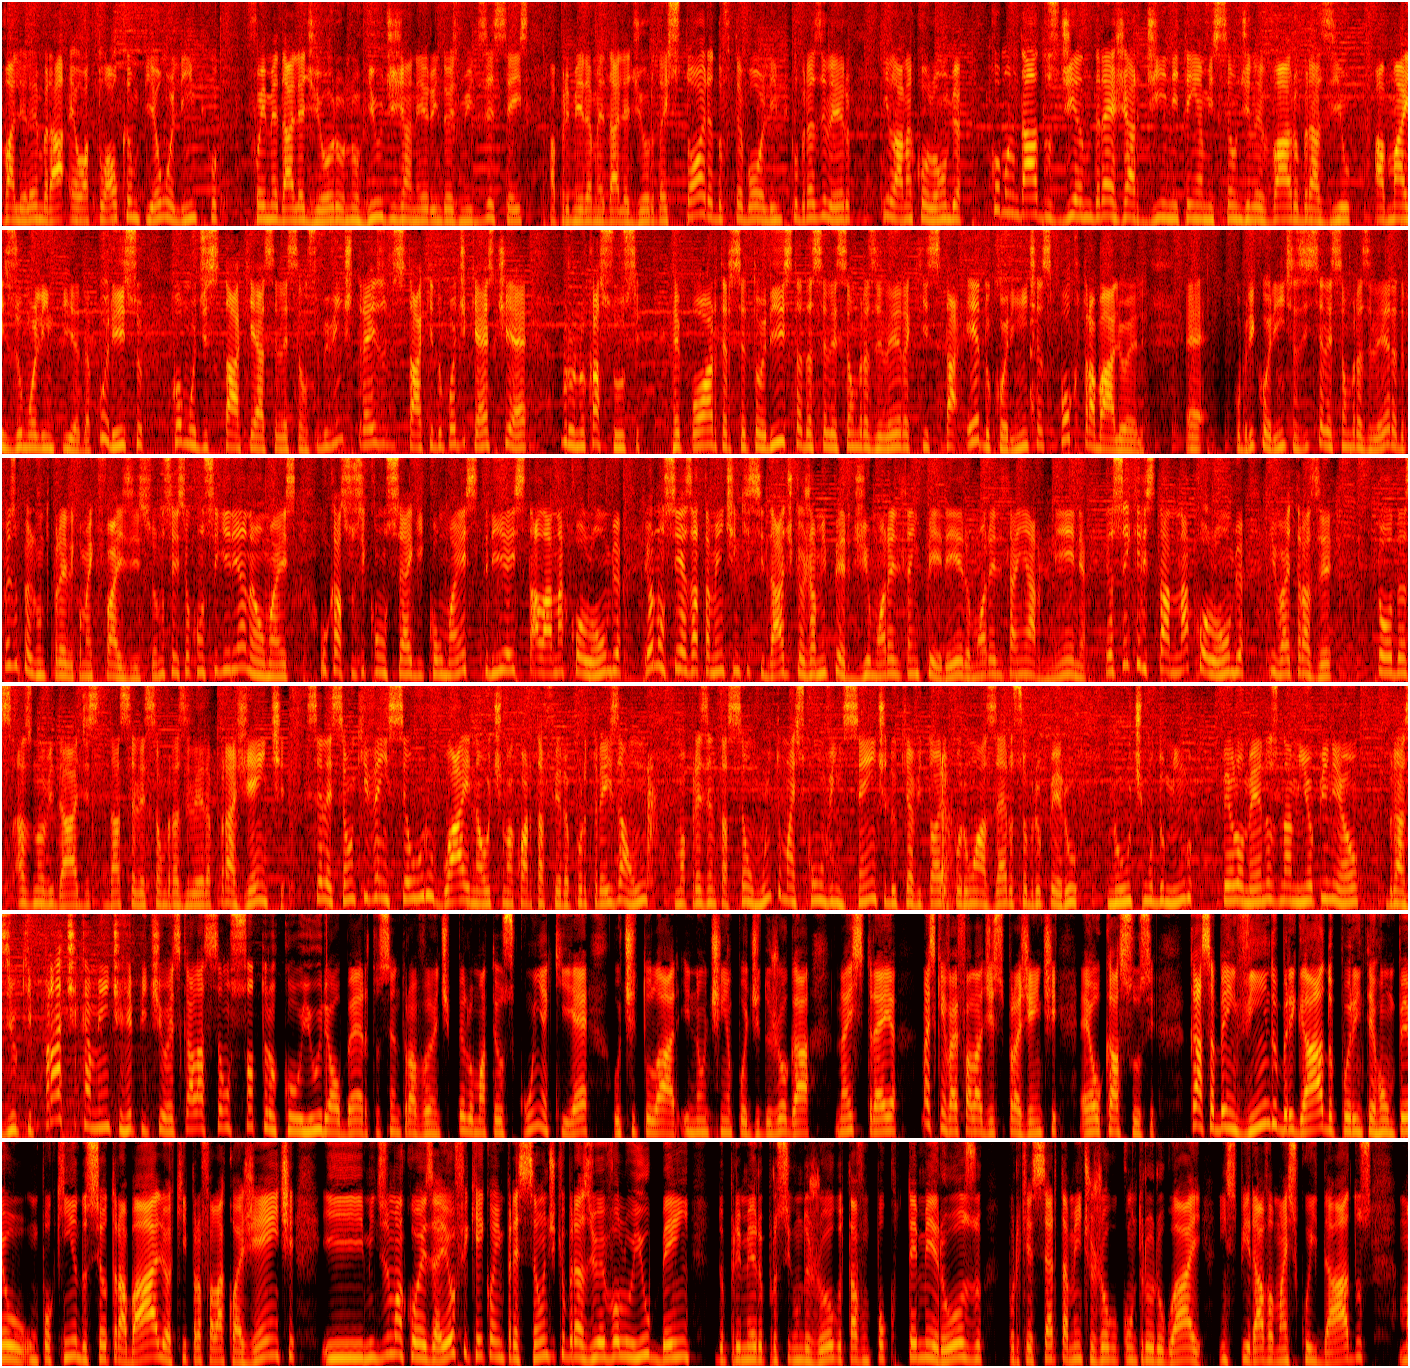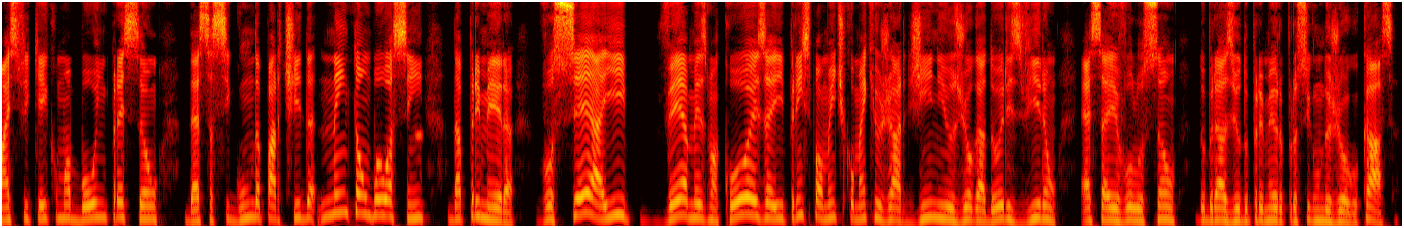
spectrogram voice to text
vale lembrar, é o atual campeão olímpico foi medalha de ouro no Rio de Janeiro em 2016, a primeira medalha de ouro da história do futebol olímpico brasileiro. E lá na Colômbia, comandados de André Jardine, tem a missão de levar o Brasil a mais uma Olimpíada. Por isso, como o destaque é a seleção sub-23, o destaque do podcast é Bruno Cassucci, repórter setorista da seleção brasileira que está e do Corinthians, pouco trabalho ele. É, cobrir Corinthians e seleção brasileira. Depois eu pergunto para ele como é que faz isso. Eu não sei se eu conseguiria não, mas o Cassucci consegue com maestria estar lá na Colômbia. Eu não sei exatamente em que cidade que eu já me perdi. Uma hora ele tá em Pereira, uma hora ele tá em Armênia. Eu sei que ele está na Colômbia e vai trazer todas as novidades da seleção brasileira pra gente. Seleção que venceu o Uruguai na última quarta-feira por 3 a 1, uma apresentação muito mais convincente do que a vitória por 1 a 0 sobre o Peru no último domingo, pelo menos na minha opinião. Brasil que praticamente repetiu a escalação, só trocou o Yuri Alberto, centroavante, pelo Matheus Cunha, que é o titular e não tinha podido jogar na estreia. Mas quem vai falar disso pra gente é o Cassucci. Caça, bem-vindo, obrigado por interromper um pouquinho do seu trabalho aqui para falar com a gente. E me diz uma coisa, eu fiquei com a impressão de que o Brasil evoluiu bem do primeiro para o segundo jogo, estava um pouco temeroso porque certamente o jogo contra o Uruguai inspirava mais cuidados, mas fiquei com uma boa impressão dessa segunda partida, nem tão boa assim da primeira. Você aí vê a mesma coisa e principalmente como é que o Jardine e os jogadores viram essa evolução do Brasil do primeiro para o segundo jogo, Caça?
